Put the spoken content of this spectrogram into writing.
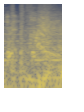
Hey!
